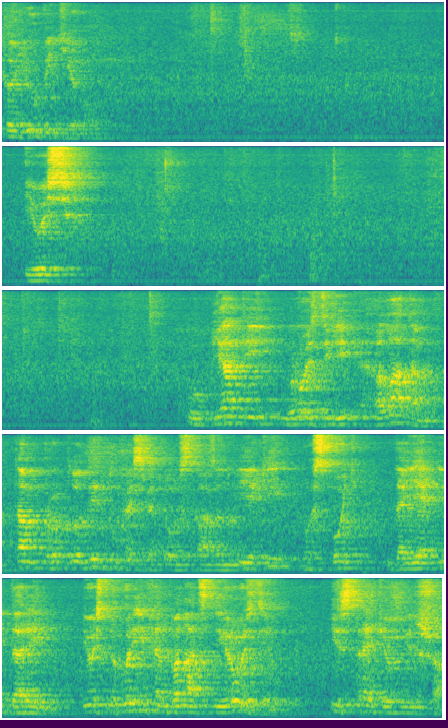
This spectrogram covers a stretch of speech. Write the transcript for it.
хто любить його. І ось у п'ятій розділі Галатам там про плоди Духа Святого сказано, і які Господь дає і дари. І ось до Корінфян 12 розділ із 3 вірша.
